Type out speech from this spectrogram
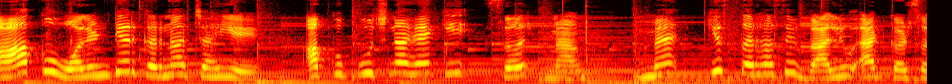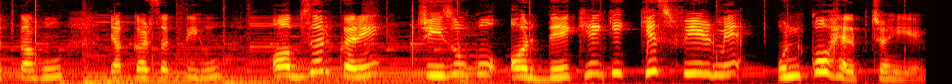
आपको वॉलेंटियर करना चाहिए। आपको पूछना है कि सर मैम मैं किस तरह से वैल्यू ऐड कर सकता हूँ या कर सकती हूँ? ऑब्ज़र्व करें चीज़ों को और देखें कि किस फ़ील्ड में उनको हेल्प चाहिए।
